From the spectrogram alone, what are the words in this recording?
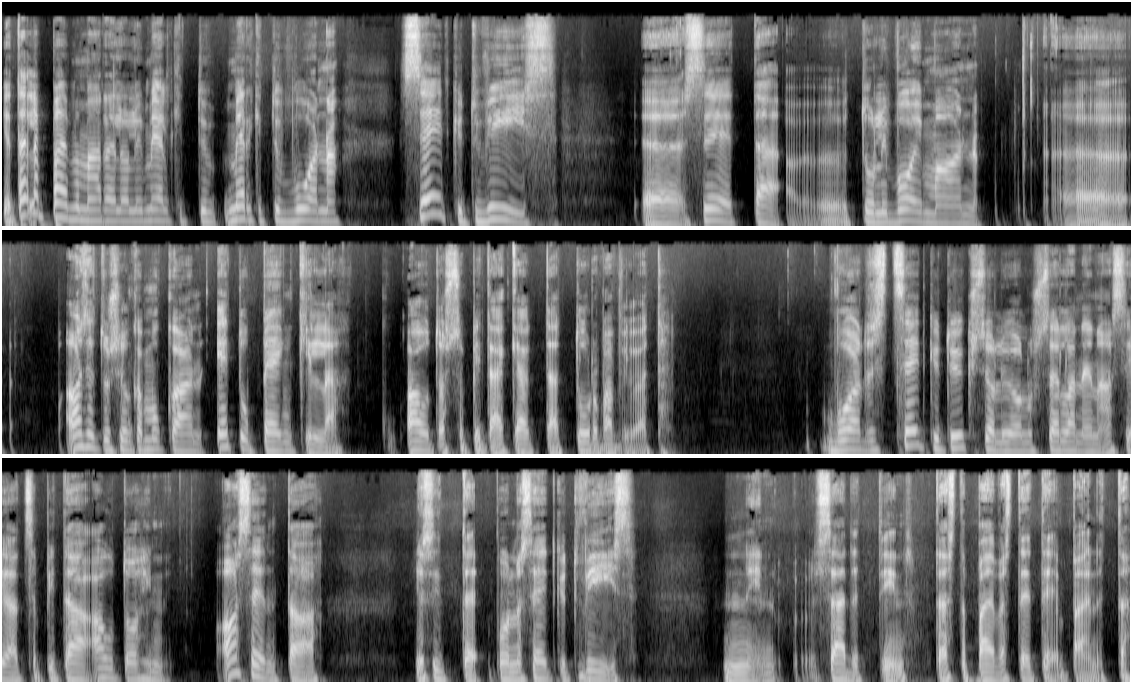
Ja tällä päivämäärällä oli merkitty, merkitty vuonna 75 se, että tuli voimaan asetus, jonka mukaan etupenkillä autossa pitää käyttää turvavyötä. Vuodesta 71 oli ollut sellainen asia, että se pitää autoihin asentaa ja sitten vuonna 75 niin säädettiin tästä päivästä eteenpäin, että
